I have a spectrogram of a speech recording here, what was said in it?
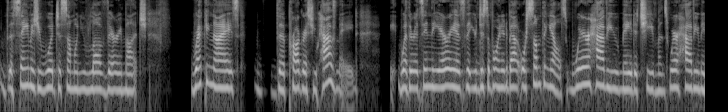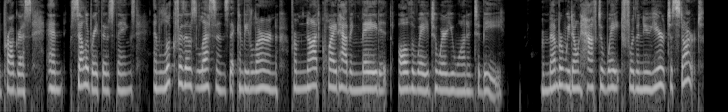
the same as you would to someone you love very much. Recognize the progress you have made, whether it's in the areas that you're disappointed about or something else. Where have you made achievements? Where have you made progress? And celebrate those things and look for those lessons that can be learned from not quite having made it all the way to where you wanted to be. Remember, we don't have to wait for the new year to start.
